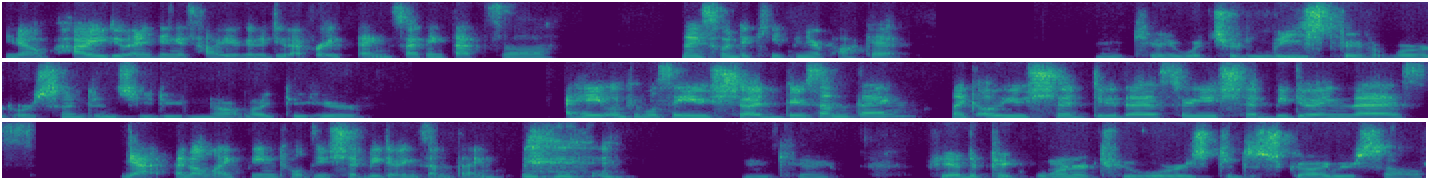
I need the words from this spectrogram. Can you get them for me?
you know, how you do anything is how you're going to do everything. So I think that's a nice one to keep in your pocket. Okay, what's your least favorite word or sentence you do not like to hear? I hate when people say you should do something, like, oh, you should do this or you should be doing this. Yeah, I don't like being told you should be doing something. okay. If you had to pick one or two words to describe yourself,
